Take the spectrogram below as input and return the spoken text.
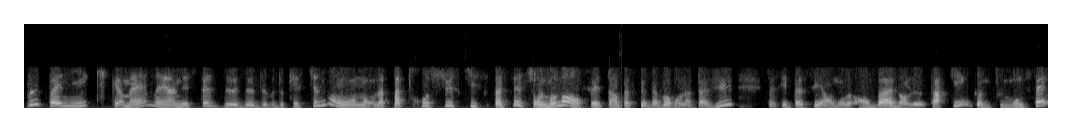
peu panique quand même et un espèce de, de, de, de questionnement. On n'a pas trop su ce qui se passait sur le moment en fait, hein, parce que d'abord on l'a pas vu, ça s'est passé en, en bas dans le parking comme tout le monde sait,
